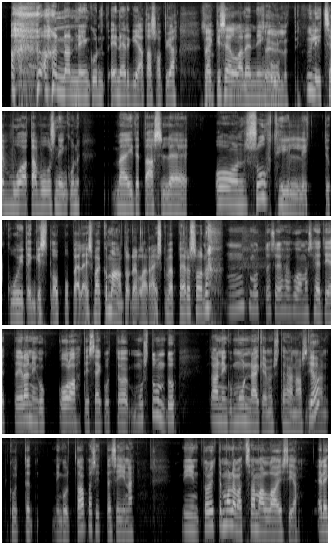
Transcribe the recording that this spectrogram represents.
Annan niin kuin energiatasot ja kaikki sellainen niin se kuin yllätti. ylitsevuotavuus. Niin kuin mä itse taas sille on suht hillitty kuitenkin sit loppupeleissä, vaikka mä oon todella räiskyvä persona. Mm, mutta sehän huomasi heti, että teillä niinku kolahti se, kun te, musta tuntui, tämä on niinku mun näkemys tähän asiaan, kun te niinku tapasitte siinä, niin te olitte molemmat samanlaisia. Eli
